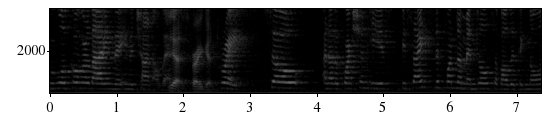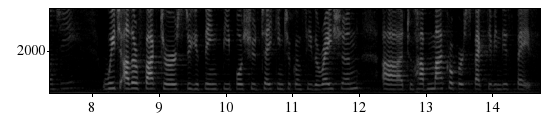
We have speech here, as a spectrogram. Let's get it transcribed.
We will cover that in the in the channel then. Yes, very good. Great. So another question is besides the fundamentals about the technology, which other factors do you think people should take into consideration uh, to have macro perspective in this space?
